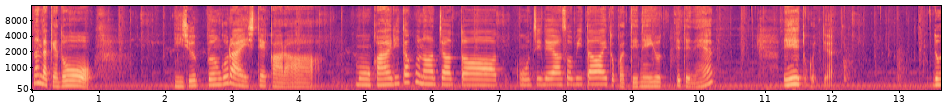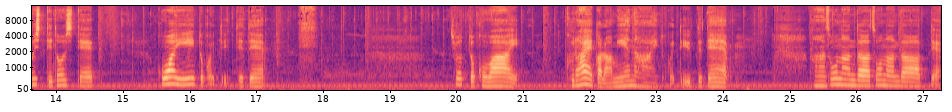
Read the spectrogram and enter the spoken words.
なんだけど20分ぐらいしてからもう帰りたくなっちゃった。お家で遊びたいとかってね言っててねえー、とか言ってどうしてどうして怖い？とか言って言っててちょっと怖い。暗いから見えないとか言って言っててああそうなんだそうなんだって。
